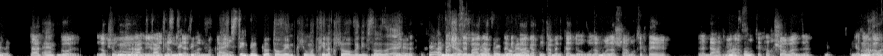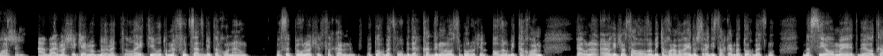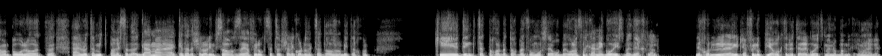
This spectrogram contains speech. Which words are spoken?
טאק. גול. לא כשהוא יותר מדי. זמן עם הכדור. האינסטינקטים שלו טובים, כשהוא מתחיל לחשוב ולמסור את זה, אה, בגלל- כן, בגלל תחשוב, זה באגף, נגיד. באגף הוא מקבל כדור, הוא לא מול השער, הוא צריך לדעת מה נכון. לעשות, הוא צריך לחשוב על זה. בגלל זה הוא נכון. גרוע שם. אבל מה שכן, באמת ראיתי אותו מפוצץ ביטחון היום. עושה פעולות של שחקן בטוח בעצמו. בדרך כלל דין הוא לא עושה פעולות של over ביטחון. אה, אולי לא אגיד שהוא עשה over ביטחון, אבל ראיתי, ראיתי שחקן בטוח בעצמו. בסיומת, בעוד כמה פעולות, היה לו את המתפרס, גם הקטע הזה שלא למסור, זה אפילו קצת, אפשר לקרוא לזה קצת over ביטחון. כי דין קצת פחות בטוח בעצמו מוסר, הוא, הוא לא שחקן אגואיסט בדרך כלל. אני יכול להגיד שאפילו פיירו קצת יותר אגואיסט ממנו במקרים האלה.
